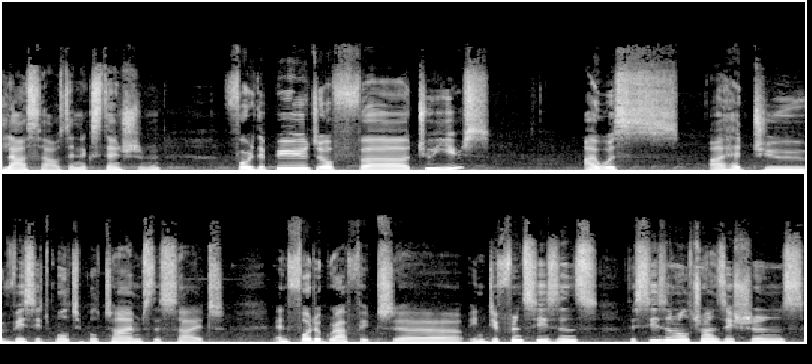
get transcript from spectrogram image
glass house, an extension, for the period of uh, two years. I was I had to visit multiple times the site and photograph it uh, in different seasons, the seasonal transitions,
